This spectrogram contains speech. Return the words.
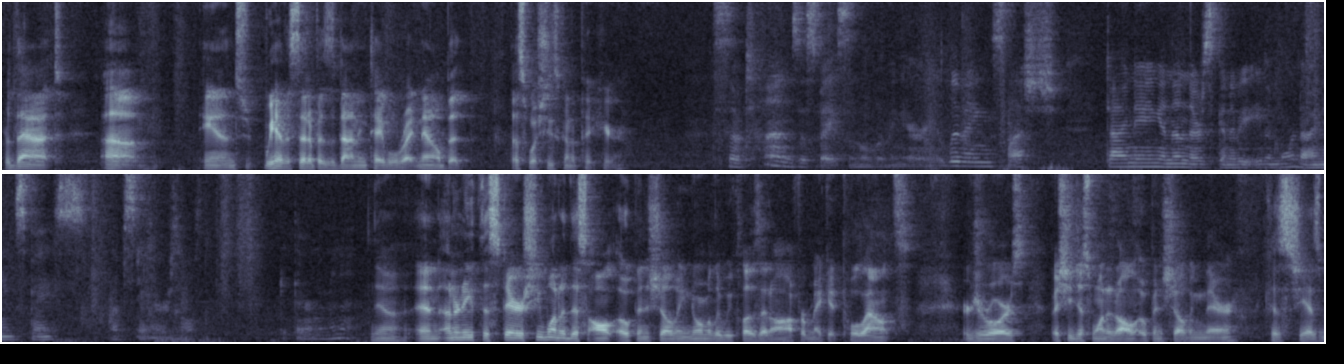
for that. Um, and we have it set up as a dining table right now, but that's what she's going to put here. So tons of space in the living area, living slash dining, and then there's going to be even more dining space upstairs Get there in a minute. Yeah, and underneath the stairs, she wanted this all open shelving. Normally we close that off or make it pull outs or drawers, but she just wanted all open shelving there because she has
